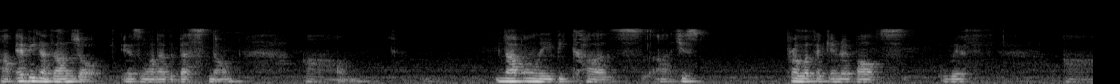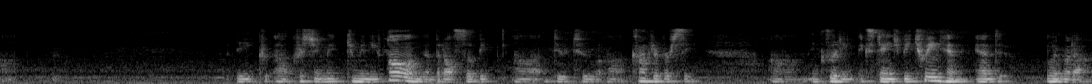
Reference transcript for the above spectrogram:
uh, Ebina Danjo is one of the best known. Um, not only because uh, he's prolific and involved with uh, the uh, Christian community following them, but also be, uh, due to uh, controversy, um, including exchange between him and Uemura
